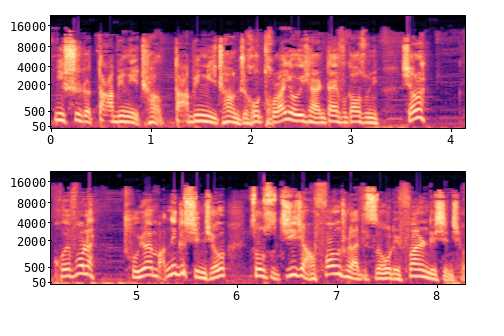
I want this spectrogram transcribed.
你试着大病一场，大病一场之后，突然有一天大夫告诉你，行了，恢复了。出院吧，那个心情就是即将放出来的时候的犯人的心情。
